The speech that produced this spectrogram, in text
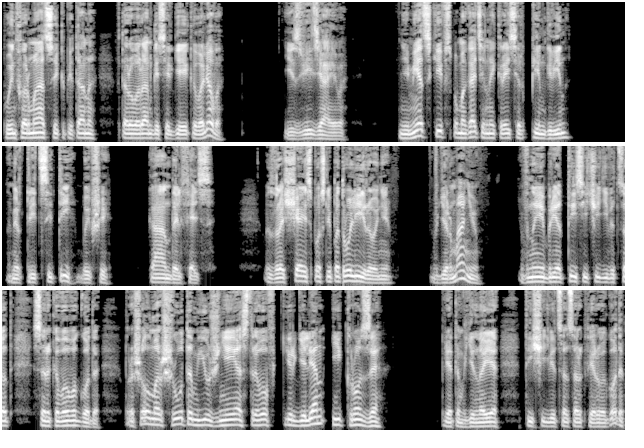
По информации капитана второго ранга Сергея Ковалева из Ведяева, немецкий вспомогательный крейсер «Пингвин» номер 33, бывший Кандельфельс, возвращаясь после патрулирования в Германию, в ноябре 1940 года прошел маршрутом южнее островов Киргелен и Крозе. При этом в январе 1941 года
